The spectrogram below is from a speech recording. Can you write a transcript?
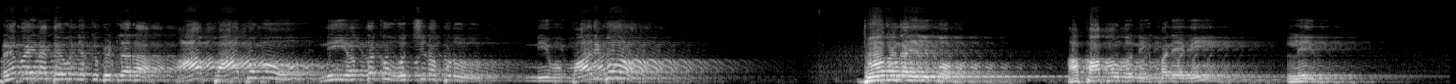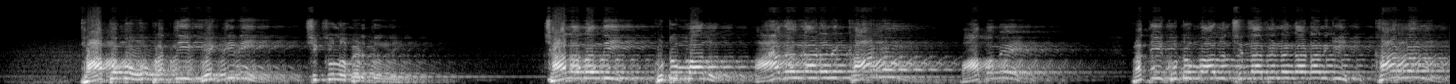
ప్రేమైన దేవుని యొక్క బిడ్డరా ఆ పాపము నీ యొద్దకు వచ్చినప్పుడు నీవు పారిపో. దూరంగా వెళ్ళిపో. ఆ పాపంతో నీకు పనేమీ లేదు. పాపము ప్రతి వ్యక్తిని చిక్కులో పెడుతుంది. చాలా మంది కుటుంబాలు ఆగంగాడానికి కారణం పాపమే. ప్రతి కుటుంబాలు చిన్నభిన్నం కావడానికి కారణం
